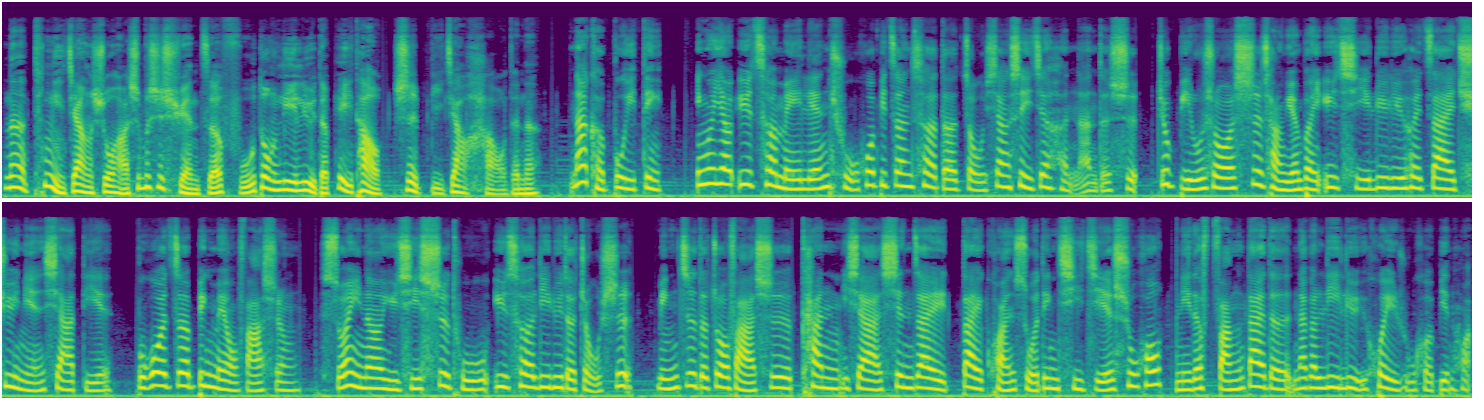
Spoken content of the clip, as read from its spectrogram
那听你这样说哈，是不是选择浮动利率的配套是比较好的呢？那可不一定。因为要预测美联储货币政策的走向是一件很难的事。就比如说，市场原本预期利率会在去年下跌，不过这并没有发生。所以呢，与其试图预测利率的走势，明智的做法是看一下现在贷款锁定期结束后，你的房贷的那个利率会如何变化。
